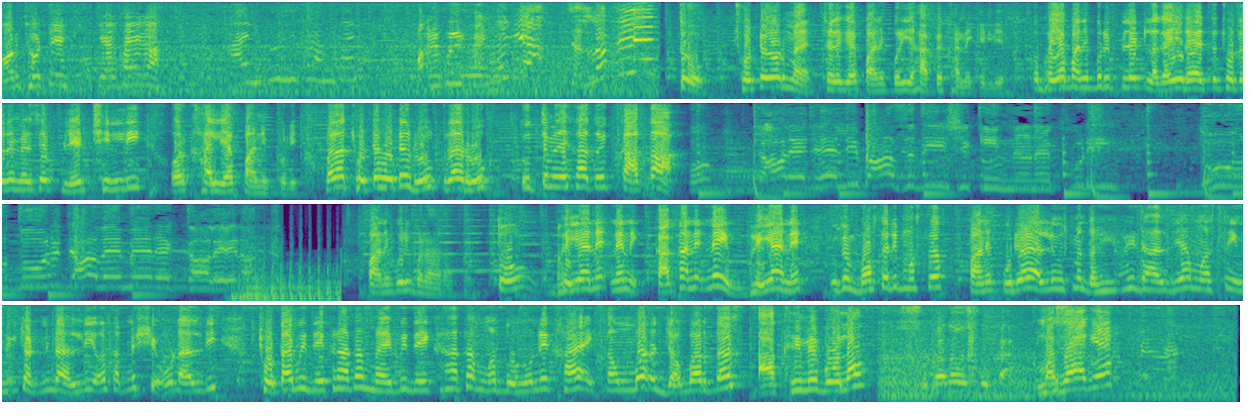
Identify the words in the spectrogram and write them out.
और छोटे क्या खाएगा? क्या तो छोटे और मैं चले गए पानीपुरी यहाँ पे खाने के लिए। तो भैया पानीपुरी प्लेट लगा ही रहे थे छोटे ने मेरे से प्लेट छीन ली और खा लिया पानीपुरी। मतलब छोटे छोटे रुक रहा रुक। तो उतने में देखा तो एक काका। दूर दूर जावे मेरे काले रंग। पानीपुरी बना रहा था। तो भैया ने नहीं नहीं काका ने नहीं भैया ने उसमें बहुत सारी मस्त पानी पूरी डाल दी उसमें दही वही डाल दिया मस्त इमली चटनी डाल दी और सबने शेव डाल दी। छोटा भी देख रहा था मैं भी देख रहा था मैं दोनों ने खाया एक नंबर ज़बरदस्त आखिरी में बोला। सुखा था सुखा मज़ा आ गया?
